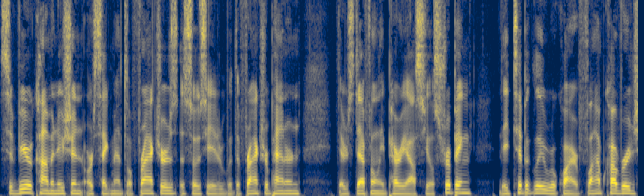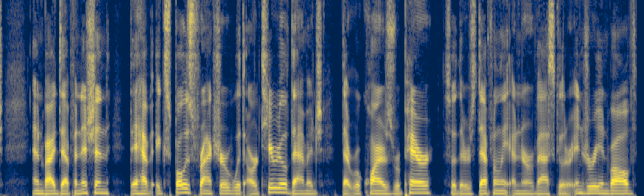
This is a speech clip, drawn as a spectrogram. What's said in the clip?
severe comminution or segmental fractures associated with the fracture pattern, there's definitely periosteal stripping. They typically require flap coverage, and by definition, they have exposed fracture with arterial damage that requires repair, so there's definitely a neurovascular injury involved.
